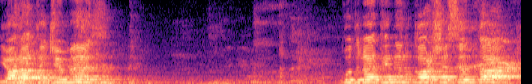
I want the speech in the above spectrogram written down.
yaratıcımız, kudretinin karşısında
